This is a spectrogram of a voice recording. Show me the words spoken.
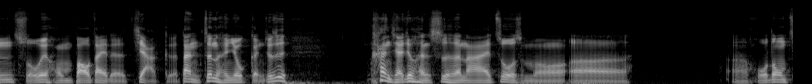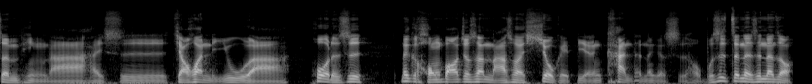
所谓红包袋的价格，但真的很有梗，就是看起来就很适合拿来做什么呃呃活动赠品啦，还是交换礼物啦，或者是那个红包就是要拿出来秀给别人看的那个时候，不是真的是那种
